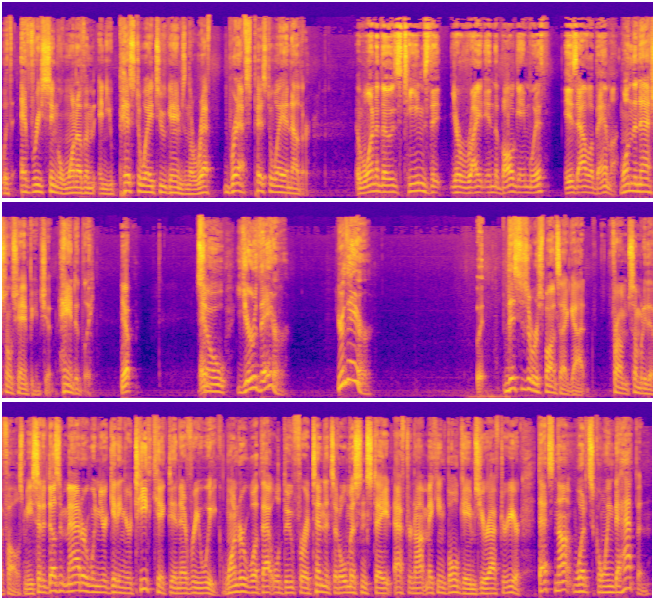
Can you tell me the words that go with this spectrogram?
with every single one of them, and you pissed away two games, and the ref, refs pissed away another. And one of those teams that you're right in the ball game with is Alabama. Won the national championship handedly. Yep. So you're there. You're there. This is a response I got from somebody that follows me. He said it doesn't matter when you're getting your teeth kicked in every week. Wonder what that will do for attendance at Ole Miss and State after not making bowl games year after year. That's not what's going to happen.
